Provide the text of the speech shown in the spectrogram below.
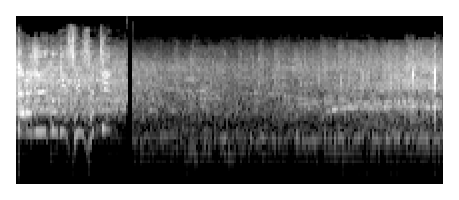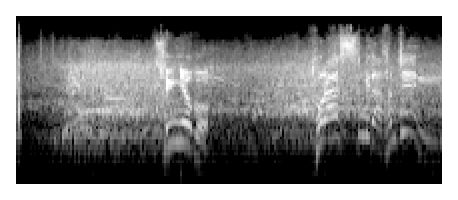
떨어지는 공의 스윙 삼진! 스윙 여부. 돌았습니다 삼진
